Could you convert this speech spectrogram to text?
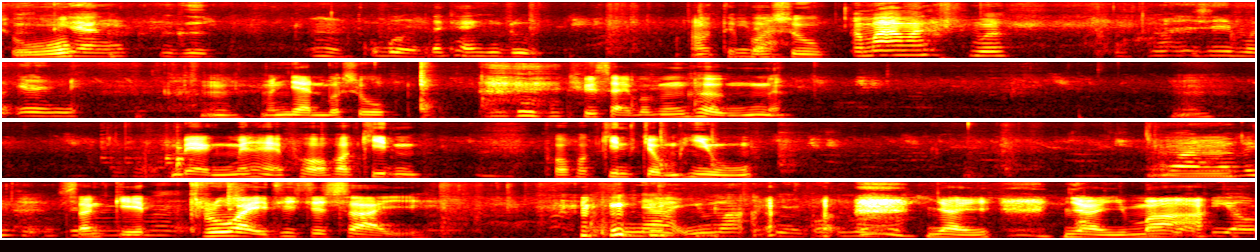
สูบแข็งกึกอืมกูเบิ่งแต่แข็งกูดื้อเอาแต่พอสูบเอามามามือไม่ใช่มือเองนี่ อืมมันยันบ่สูบคือใส่บะเงิงเหิงน่ะอืมแบ่งไม่ให้พอพักกิน พอพักกินจมหิวอืวันมแล้วไปถึงสังเกตถ้วยที่จะใส่ ใหญ่มากใหญ่กว่าใหญ่ใหญ่มากเดียว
